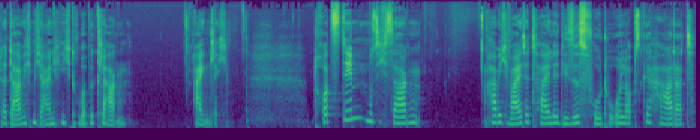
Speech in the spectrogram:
Da darf ich mich eigentlich nicht drüber beklagen. Eigentlich. Trotzdem muss ich sagen, habe ich weite Teile dieses Fotourlaubs gehadert.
